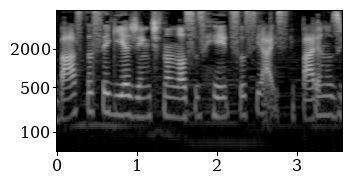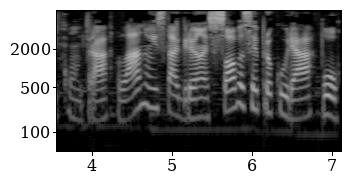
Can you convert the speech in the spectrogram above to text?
basta seguir a gente nas nossas redes sociais. E para nos encontrar lá no Instagram, é só você procurar por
